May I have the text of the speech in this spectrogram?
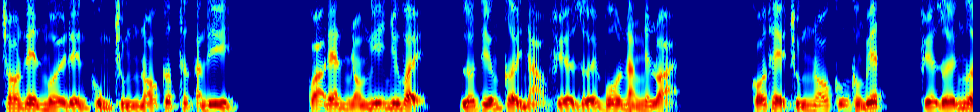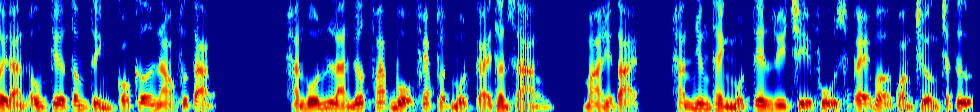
cho nên mới đến cùng chúng nó cướp thức ăn đi. Quả đen nhóm nghĩ như vậy, lớn tiếng cười nhạo phía dưới vô năng nhân loại có thể chúng nó cũng không biết, phía dưới người đàn ông kia tâm tình có cỡ nào phức tạp. Hắn vốn là nước pháp bộ phép thuật một cái thần sáng, mà hiện tại, hắn nhưng thành một tên duy trì phụ sẽ bở quảng trường trật tự,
